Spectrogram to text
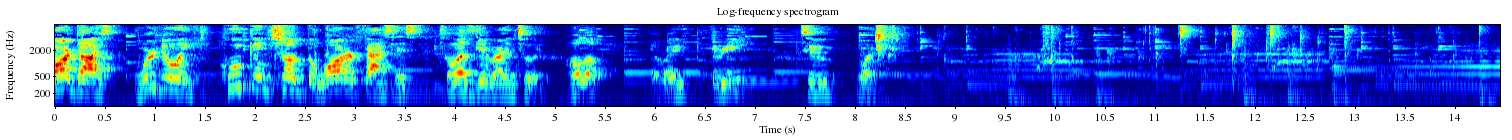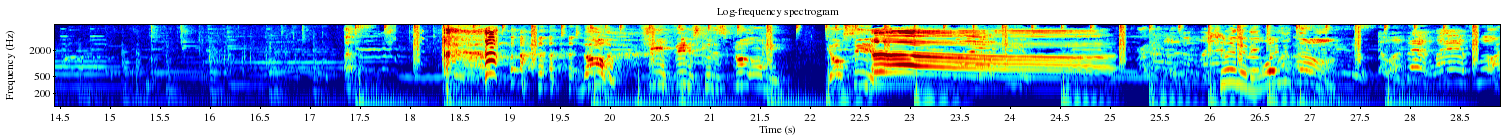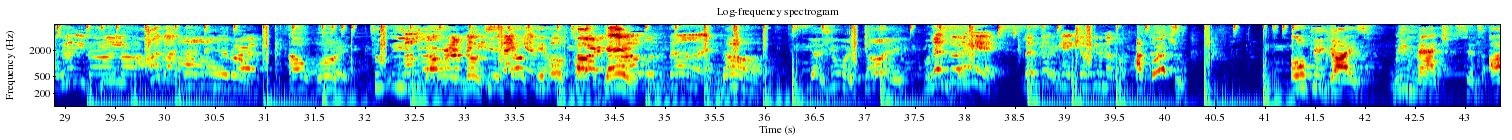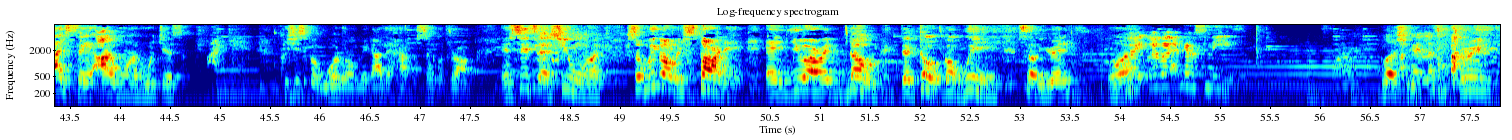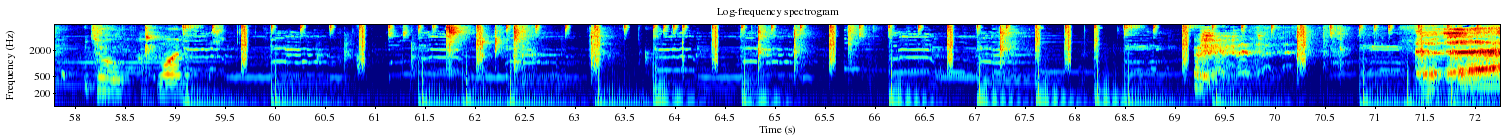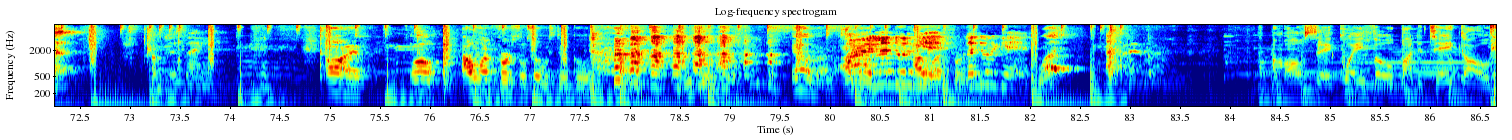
All right, guys, we're doing who can chug the water fastest. So let's get right into it. Hold up. You ready? Three, two, one. no, she ain't finished because it spilled on me. Y'all see it? Ah! Trinity, where you going? Got here on, won. Too easy. Y'all already know THL seconds get on top I game. was done. Nah. Yeah, you were done. Let's do it again. Let's do it again. Go get another one. I got you. Okay, guys, rematch since I say I won, which is I did. Because she spilled water on me and I didn't have a single drop. And she said she won. So we going to restart it. And you already know the GOAT going to win. So you ready? One. Wait, wait, wait. I gotta sneeze. Sorry. Bless you. Okay, let's- Three, two, one. All right. Well, I won first one, so we still good. we still good. It don't matter. I All right, let's do it I won again. first. Let's do it again. What? I'm offset Quavo, about to take off.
